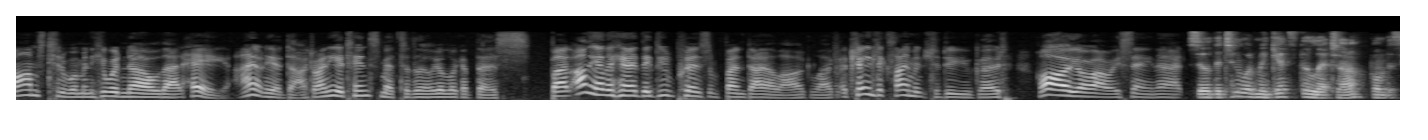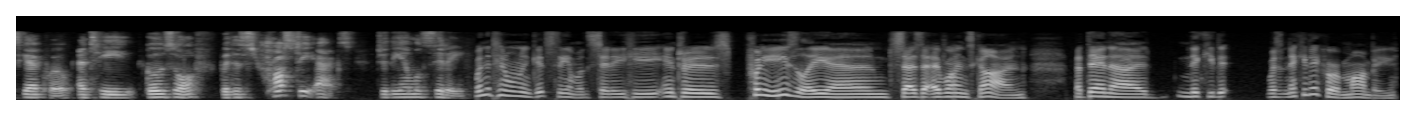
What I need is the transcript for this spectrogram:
Baum's Tin Woodman, he would know that, hey, I don't need a doctor, I need a tinsmith to look at this. But on the other hand, they do put in some fun dialogue, like, a change of climate should do you good. Oh, you're always saying that. So the Tin Woodman gets the letter from the Scarecrow, and he goes off with his trusty axe to the Emerald City. When the Tin Woman gets to the Emerald City, he enters pretty easily and says that everyone's gone. But then, uh, Nikidik, was it Nikidik or Mombi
